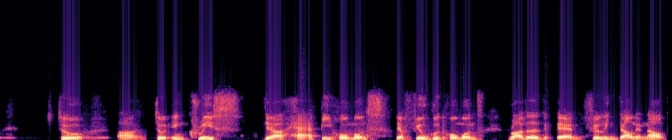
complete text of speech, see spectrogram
to, uh, to increase their happy hormones, their feel good hormones, rather than feeling down and out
